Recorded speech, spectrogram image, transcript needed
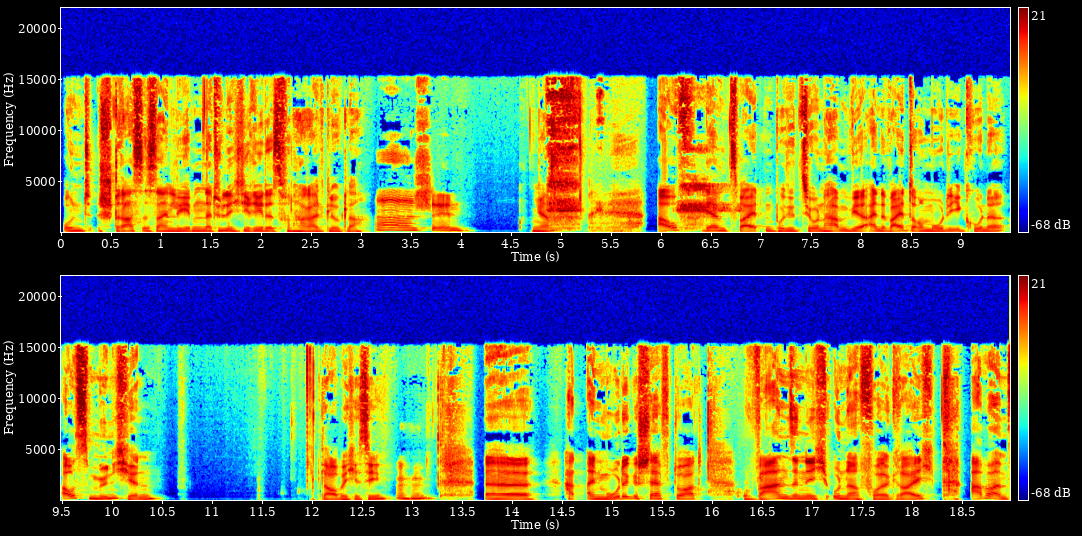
Und Strass ist sein Leben. Natürlich, die Rede ist von Harald Glöckler. Ah, schön. Ja. Auf der zweiten Position haben wir eine weitere Mode-Ikone aus München. Glaube ich, ist sie. Mhm. Äh, hat ein Modegeschäft dort. Wahnsinnig unerfolgreich. Aber im,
